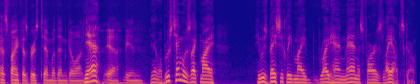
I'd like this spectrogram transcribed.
That's funny because Bruce Timm would then go on. to- Yeah. yeah, being Yeah, well, Bruce Timm was like my, he was basically my right hand man as far as layouts go.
